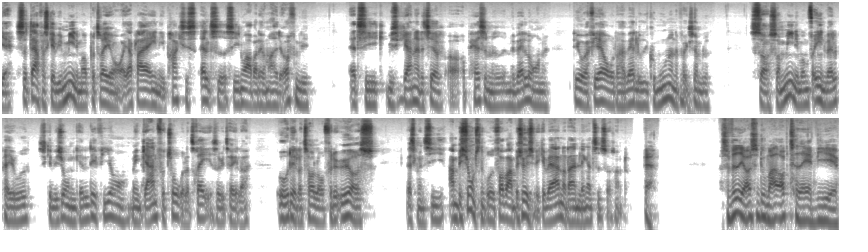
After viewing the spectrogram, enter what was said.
Ja, så derfor skal vi minimum op på tre år, og jeg plejer egentlig i praksis altid at sige, nu arbejder jeg jo meget i det offentlige, at sige, vi skal gerne have det til at, at passe med, med valgårene. Det er jo hver fjerde år, der er valg ude i kommunerne for eksempel. Så som minimum for en valgperiode skal visionen gælde, det er fire år, men gerne for to eller tre, så vi taler 8 eller 12 år, for det øger også, hvad skal man sige, ambitionsniveauet for, hvor ambitiøse vi kan være, når der er en længere tidshorisont. Ja. Og så ved jeg også, at du er meget optaget af, at vi øh,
